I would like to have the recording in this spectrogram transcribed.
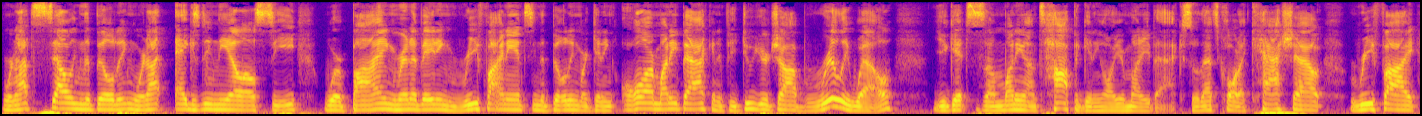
We're not selling the building. We're not exiting the LLC. We're buying, renovating, refinancing the building. We're getting all our money back. And if you do your job really well, you get some money on top of getting all your money back. So that's called a cash out refi.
